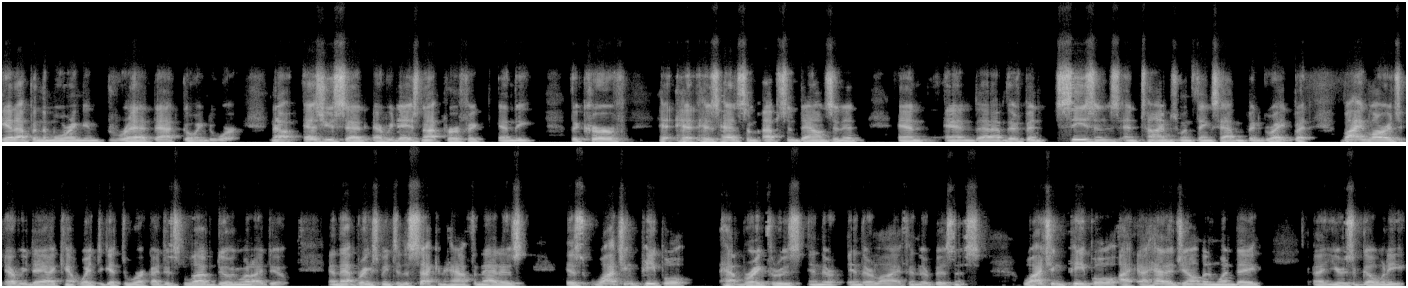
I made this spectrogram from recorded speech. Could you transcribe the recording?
get up in the morning and dread that going to work. Now, as you said, every day is not perfect, and the, the curve ha has had some ups and downs in it. And, and uh, there's been seasons and times when things haven't been great. But by and large, every day I can't wait to get to work. I just love doing what I do. And that brings me to the second half, and that is, is watching people have breakthroughs in their in their life in their business. Watching people, I, I had a gentleman one day uh, years ago when he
